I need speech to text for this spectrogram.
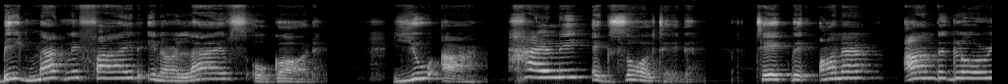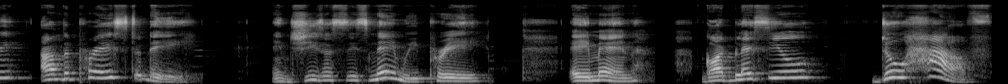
be magnified in our lives, O God. You are highly exalted. Take the honor and the glory and the praise today. In Jesus' name we pray. Amen. God bless you. Do have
